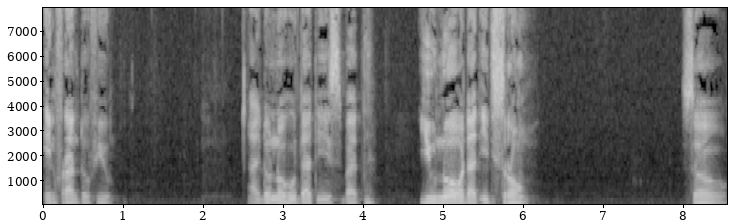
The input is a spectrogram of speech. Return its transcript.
in front of you. I don't know who that is, but you know that it's wrong. So,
